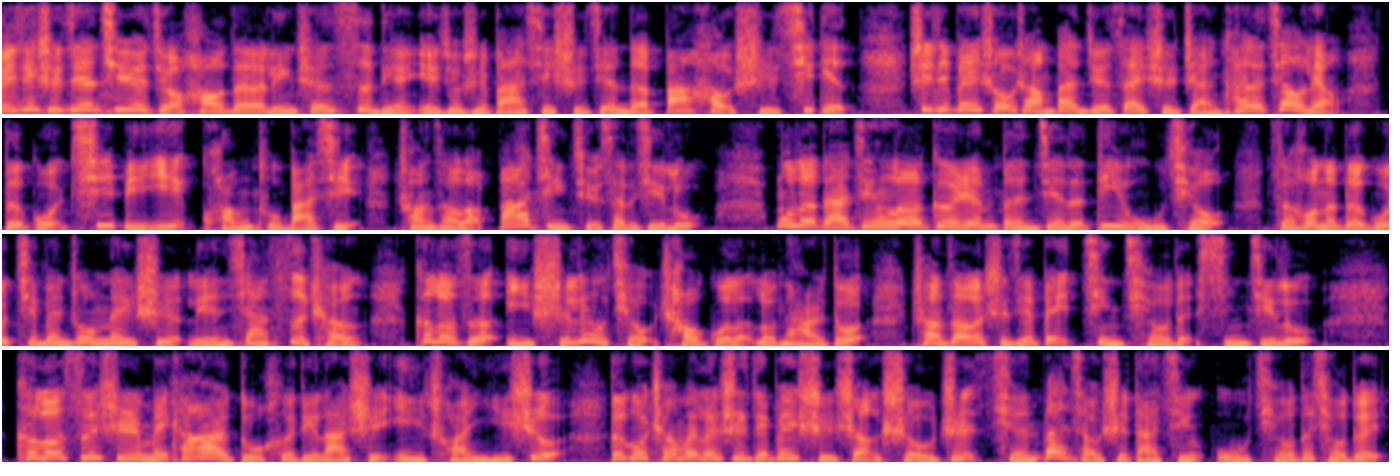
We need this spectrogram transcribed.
北京时间七月九号的凌晨四点，也就是巴西时间的八号十七点，世界杯首场半决赛是展开了较量，德国七比一狂屠巴西，创造了八进决赛的纪录。穆勒打进了个人本届的第五球。此后呢，德国七分钟内是连下四城，克洛泽以十六球超过了罗纳尔多，创造了世界杯进球的新纪录。克罗斯是梅开二度，赫迪拉是一传一射，德国成为了世界杯史上首支前半小时打进五球的球队。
